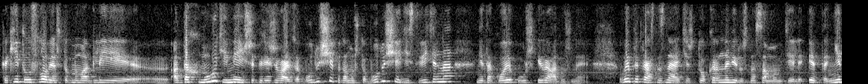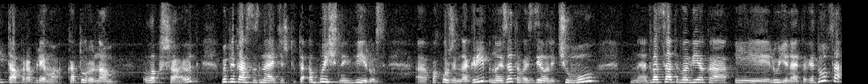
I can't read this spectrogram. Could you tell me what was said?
какие-то условия, чтобы мы могли э, отдохнуть и меньше переживать за будущее, потому что будущее действительно не такое уж и радужное. Вы прекрасно знаете, что коронавирус на самом деле это не та проблема, которую нам лапшают. Вы прекрасно знаете, что это обычный вирус, э, похожий на грипп, но из этого сделали чуму, 20 века, и люди на это ведутся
